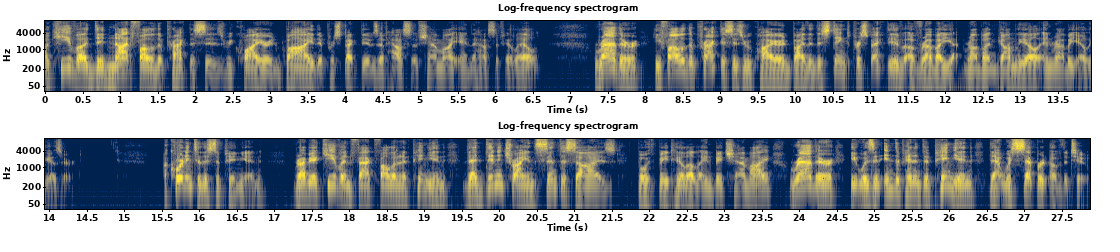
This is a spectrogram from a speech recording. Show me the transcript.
Akiva did not follow the practices required by the perspectives of House of Shammai and the House of Hillel. Rather, he followed the practices required by the distinct perspective of Rabbi Rabban Gamliel and Rabbi Eliezer. According to this opinion, Rabbi Akiva in fact followed an opinion that didn't try and synthesize both Beit Hillel and Beit Shammai. Rather, it was an independent opinion that was separate of the two.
